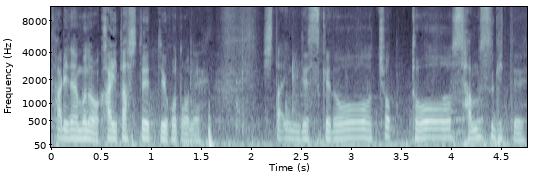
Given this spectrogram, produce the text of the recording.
足りないものを買い足してっていうことをねしたいんですけどちょっと寒すぎて。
